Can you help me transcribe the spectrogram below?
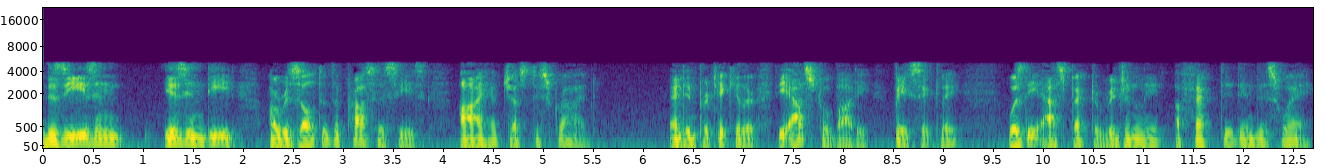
Disease in, is indeed a result of the processes I have just described, and in particular, the astral body, basically, was the aspect originally affected in this way.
